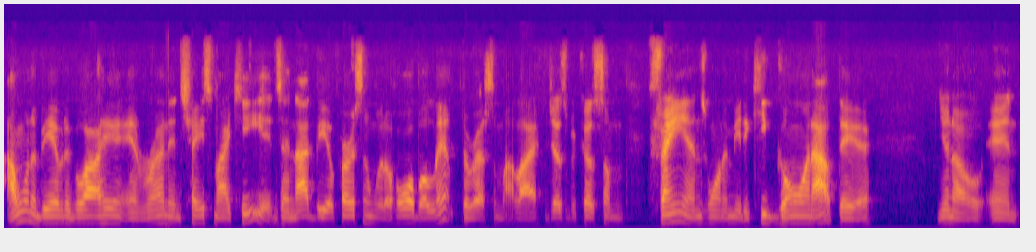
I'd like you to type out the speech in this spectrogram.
I want to be able to go out here and run and chase my kids and not be a person with a horrible limp the rest of my life just because some fans wanted me to keep going out there, you know, and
